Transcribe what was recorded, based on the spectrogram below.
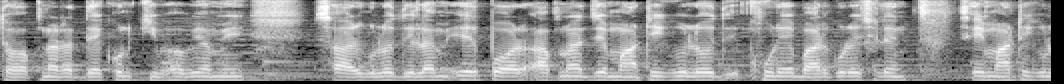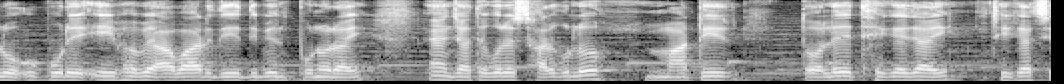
তো আপনারা দেখুন কীভাবে আমি সারগুলো দিলাম। এরপর আপনার যে মাটিগুলো খুঁড়ে বার করেছিলেন, সেই মাটিগুলো উপরে এইভাবে আবার দিয়ে দিবেন পুনরায়। হ্যাঁ যাতে করে সারগুলো মাটির তলে থেকে যায়। ঠিক আছে?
